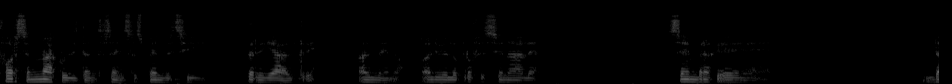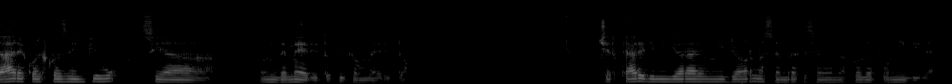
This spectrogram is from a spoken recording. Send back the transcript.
forse non ha così tanto senso spendersi per gli altri, almeno a livello professionale sembra che dare qualcosa in più sia un demerito più che un merito. Cercare di migliorare ogni giorno sembra che sia una cosa punibile.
